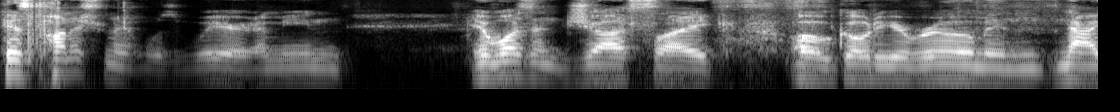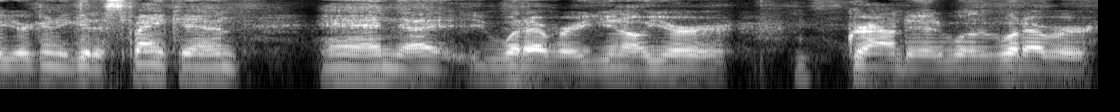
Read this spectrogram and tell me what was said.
his punishment was weird. I mean, it wasn't just like, oh, go to your room and now you're gonna get a spanking and uh, whatever. You know, you're grounded, whatever.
